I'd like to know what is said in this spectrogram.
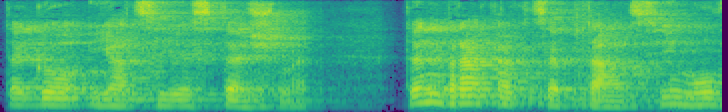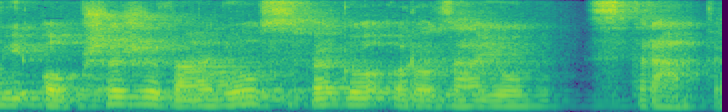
tego, jacy jesteśmy. Ten brak akceptacji mówi o przeżywaniu swego rodzaju straty.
